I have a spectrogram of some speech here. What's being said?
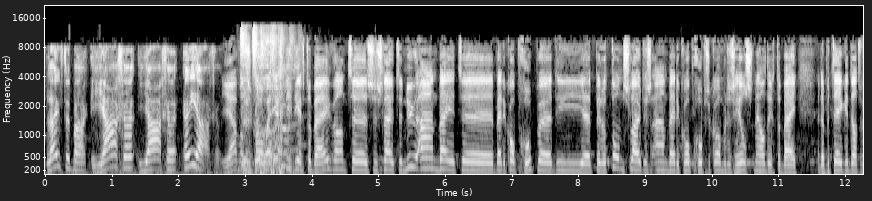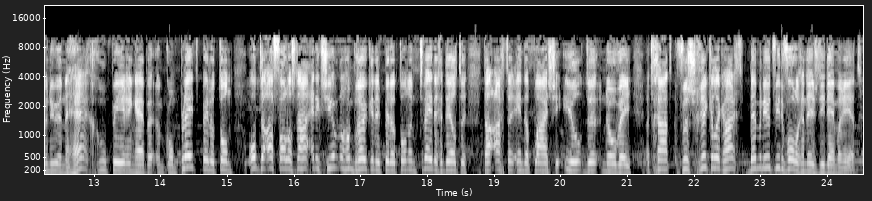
blijft het maar jagen, jagen en jagen. Ja, want ze komen echt niet dichterbij. Want uh, ze sluiten nu aan bij, het, uh, bij de kopgroep. Uh, die peloton sluit dus aan bij de kopgroep. Ze komen dus heel snel dichterbij. En dat betekent dat we nu een hergroepering hebben. Een compleet peloton op de afvallers na. En ik zie ook nog een breuk in het peloton. Een tweede gedeelte daarachter in dat plaatsje Ile de Noé. Het gaat verschrikkelijk hard. Ben benieuwd wie de volgende is die demareert.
